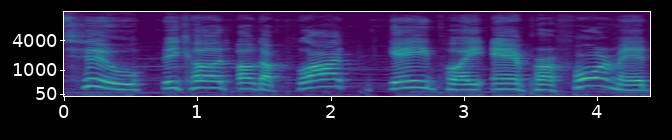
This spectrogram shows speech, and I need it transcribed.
2 because of the plot, gameplay and performance,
